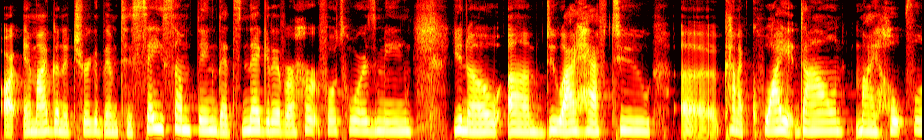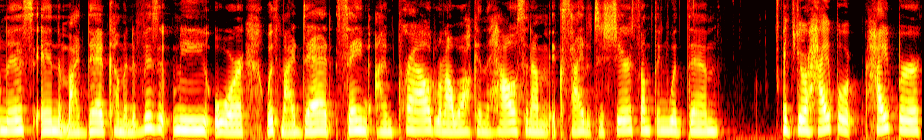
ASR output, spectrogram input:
Or am I going to trigger them to say something that's negative or hurtful towards me? You know, um, do I have to uh, kind of quiet down my hopefulness in my dad coming to visit me, or with my dad saying I'm proud when I walk in the house and I'm excited to share something with them? If you're hyper hyper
